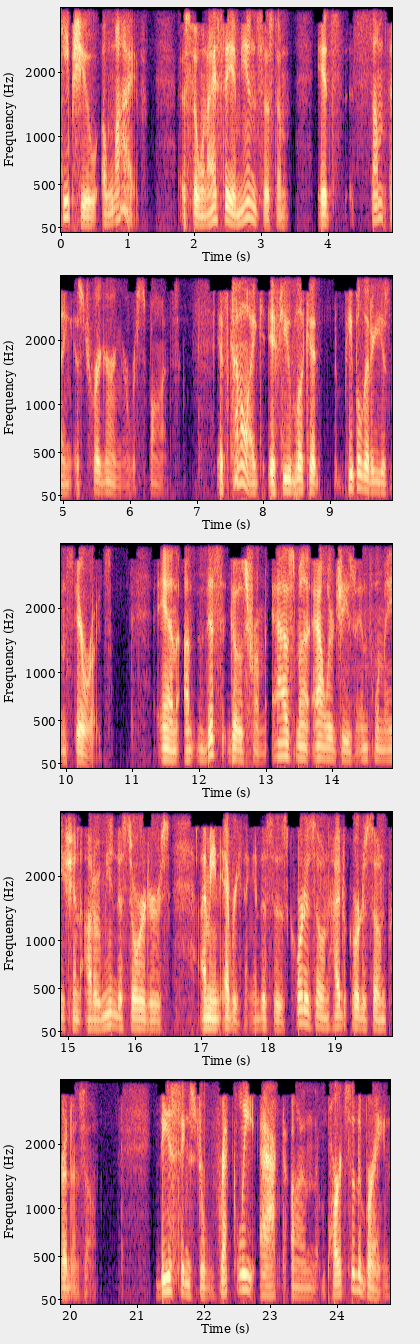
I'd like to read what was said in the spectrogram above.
keeps you alive. So when I say immune system, it's something is triggering a response. It's kind of like if you look at people that are using steroids. And um, this goes from asthma, allergies, inflammation, autoimmune disorders, I mean everything. And this is cortisone, hydrocortisone, prednisone. These things directly act on parts of the brain,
